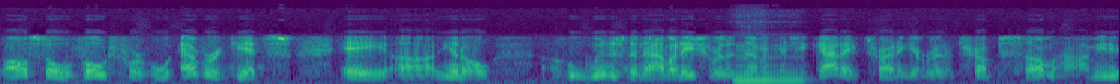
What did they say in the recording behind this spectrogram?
also vote for whoever gets a, uh, you know, who wins the nomination for the Democrats. You got to try to get rid of Trump somehow. I mean,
